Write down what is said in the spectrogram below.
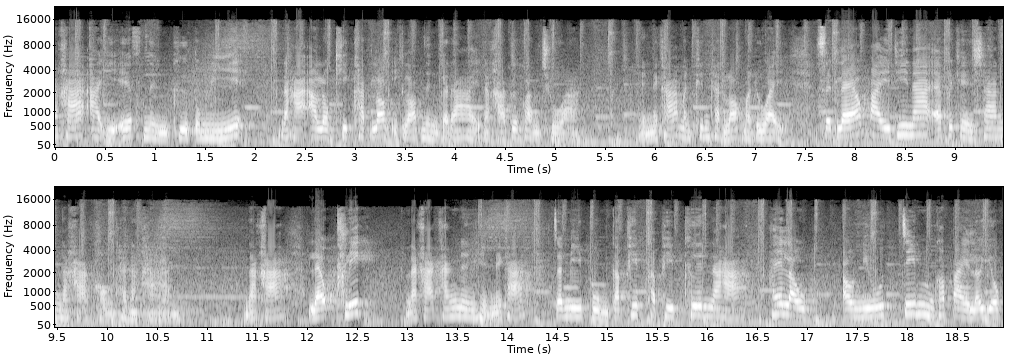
นะคะ REF 1 คือตรงนี้นะคะเอาเราคลิกคัดลอกอีกรอบหนึ่งก็ได้นะคะ เพื่อความชัวร์เห็นไหมคะ มันขึ้นคัดลอกมาด้วย เสร็จแล้วไปที่หน้าแอปพลิเคชันนะคะของธนาคารนะคะ แล้วคลิกนะคะครั้งหนึ่งเห็นไหมคะ จะมีปุ่มกระพริบกระพริบขึ้นนะคะ ให้เราเอานิ้วจิ้มเข้าไปแล้วยก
